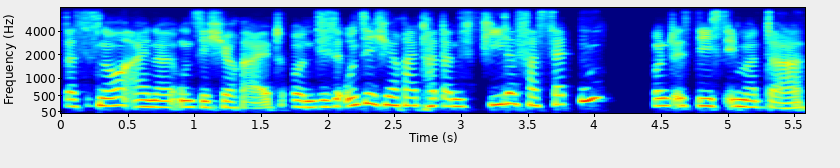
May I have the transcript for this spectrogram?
Das ist nur eine Unsicherheit. Und diese Unsicherheit hat dann viele Facetten und ist, die ist immer da.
